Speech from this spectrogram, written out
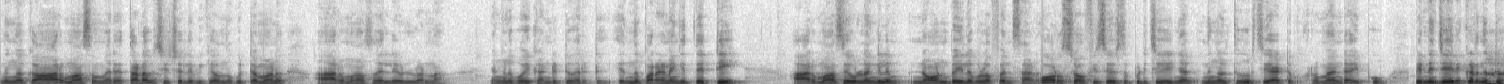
നിങ്ങൾക്ക് ആറ് മാസം വരെ തടവ് ശിക്ഷ ലഭിക്കാവുന്ന കുറ്റമാണ് ആറ് മാസമല്ലേ ഉള്ളൂ അണ്ണ ഞങ്ങൾ പോയി കണ്ടിട്ട് വരട്ടെ എന്ന് പറയണമെങ്കിൽ തെറ്റി ആറ് മാസമേ ഉള്ളെങ്കിലും നോൺ ബെയിലബിൾ ഒഫൻസ് ആണ് ഫോറസ്റ്റ് ഓഫീസേഴ്സ് പിടിച്ചു കഴിഞ്ഞാൽ നിങ്ങൾ തീർച്ചയായിട്ടും റിമാൻഡായി പോവും പിന്നെ ജയിലിൽ കിടന്നിട്ട്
